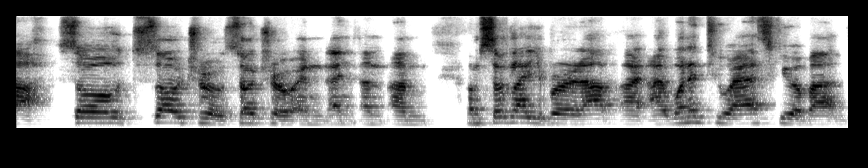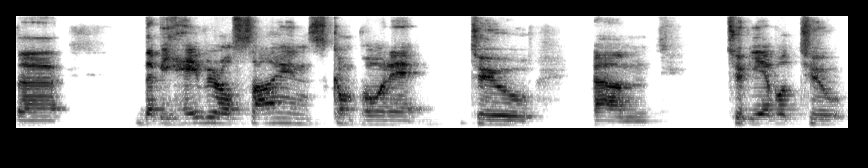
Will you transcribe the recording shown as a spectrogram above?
Ah, so so true, so true, and and, and I'm I'm so glad you brought it up. I, I wanted to ask you about the the behavioral science component to um, to be able to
